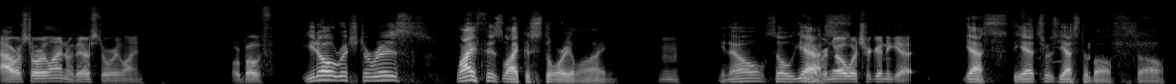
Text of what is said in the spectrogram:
Our storyline or their storyline, or both. You know, Rich, there is life is like a storyline. Mm. You know, so You never know what you're going to get. yes, the answer is yes to both. So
